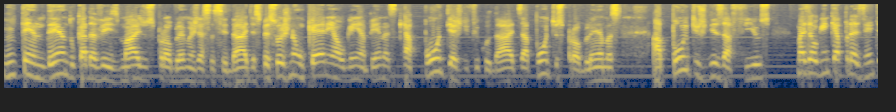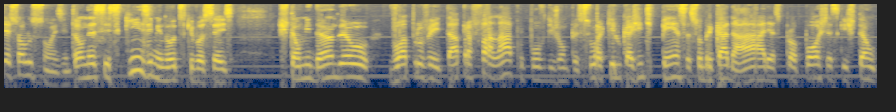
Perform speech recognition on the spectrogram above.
entendendo cada vez mais os problemas dessa cidade. As pessoas não querem alguém apenas que aponte as dificuldades, aponte os problemas, aponte os desafios, mas alguém que apresente as soluções. Então, nesses 15 minutos que vocês estão me dando, eu vou aproveitar para falar para o povo de João Pessoa aquilo que a gente pensa sobre cada área, as propostas que estão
